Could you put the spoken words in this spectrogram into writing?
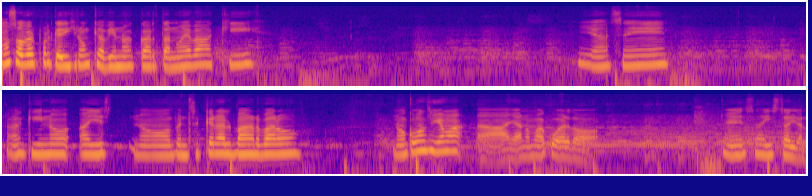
Vamos a ver porque dijeron que había una carta nueva aquí. Ya sé. Aquí no, ahí es, no, pensé que era el bárbaro. No, ¿cómo se llama? Ah, ya no me acuerdo. Es, ahí está ya.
